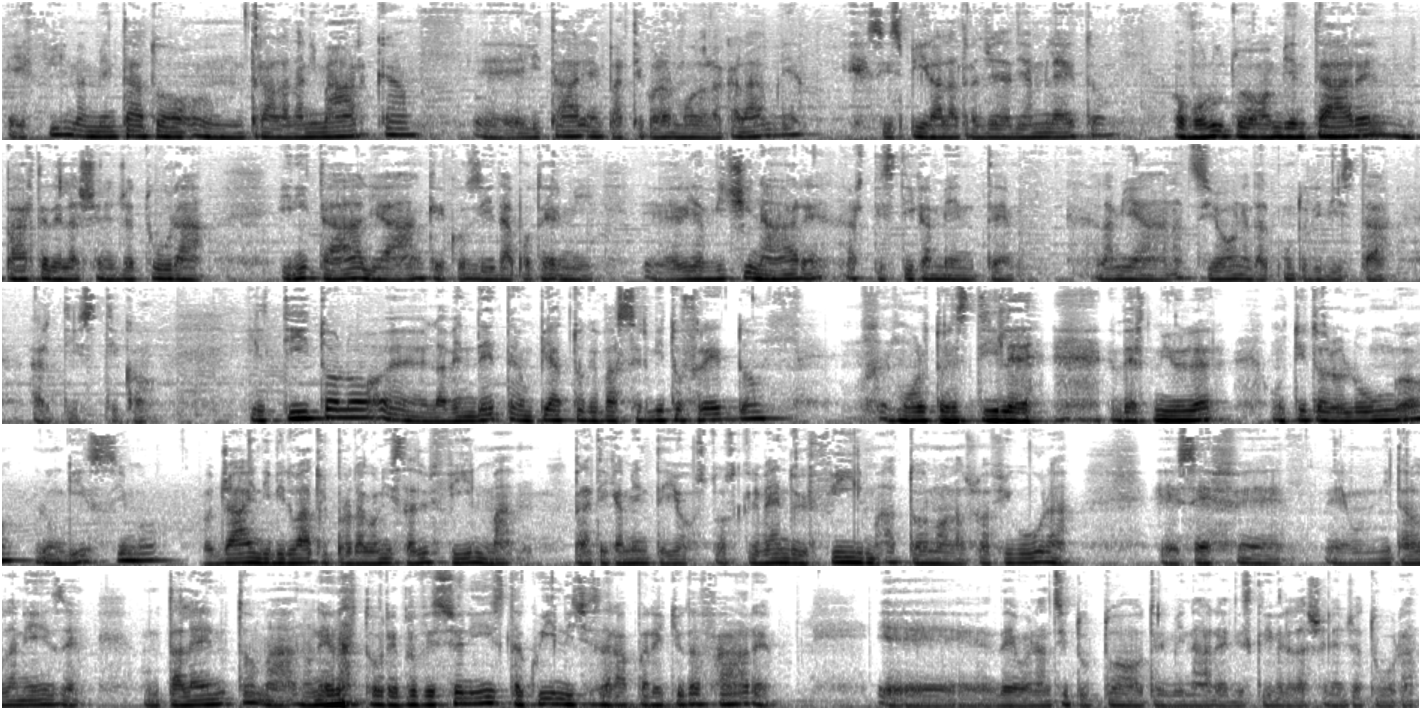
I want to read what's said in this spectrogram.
È il film è ambientato um, tra la Danimarca e l'Italia, in particolar modo la Calabria, e si ispira alla tragedia di Amleto. Ho voluto ambientare parte della sceneggiatura in Italia anche così da potermi eh, riavvicinare artisticamente alla mia nazione dal punto di vista artistico. Il titolo, eh, La vendetta è un piatto che va servito freddo, molto in stile Bert Müller, un titolo lungo, lunghissimo. Ho già individuato il protagonista del film, ma praticamente io sto scrivendo il film attorno alla sua figura. E Sef è un italo-danese, un talento, ma non è un attore professionista, quindi ci sarà parecchio da fare e devo innanzitutto terminare di scrivere la sceneggiatura.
